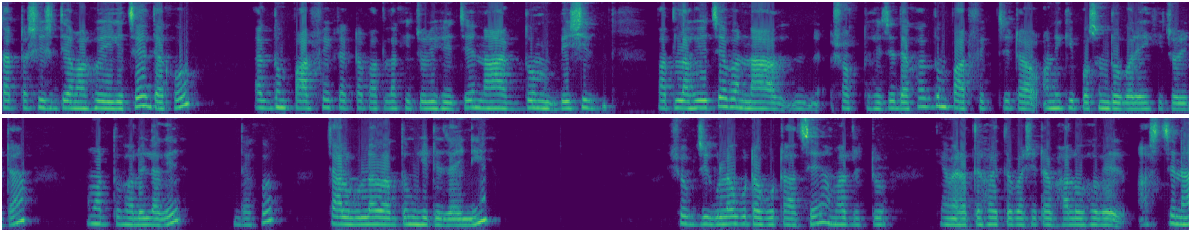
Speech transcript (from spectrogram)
চারটা শীষ দিয়ে আমার হয়ে গেছে। দেখো, একদম পারফেক্ট একটা পাতলা খিচুড়ি হয়েছে। না একদম বেশি পাতলা হয়েছে আবার না, শক্ত হয়েছে। দেখো একদম পারফেক্ট যেটা, অনেকেই পছন্দ করে এই খিচুড়িটা। আমার তো ভালোই লাগে। দেখো, চালগুলাও একদম ঘেটে যায়নি। সবজিগুলাও গোটা গোটা আছে। আমার একটু ক্যামেরাতে হয়তো বা সেটা ভালোভাবে আসছে না।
